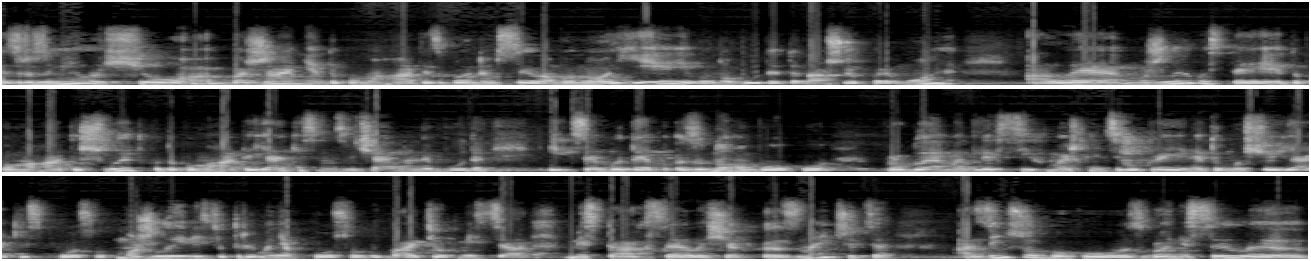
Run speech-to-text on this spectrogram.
Зрозуміло, що бажання допомагати Збройним силам воно є і воно буде до нашої перемоги, але можливостей допомагати швидко, допомагати якісно, звичайно, не буде. І це буде з одного боку проблема для всіх мешканців України, тому що якість послуг, можливість отримання послуг в багатьох місцях, містах, селищах зменшиться. А з іншого боку, збройні сили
